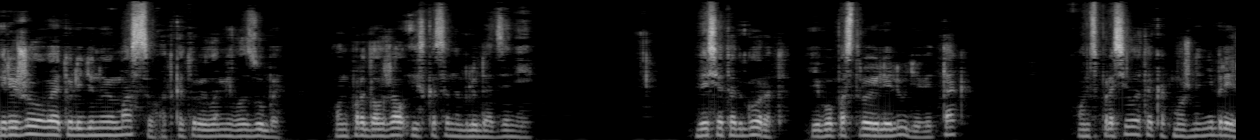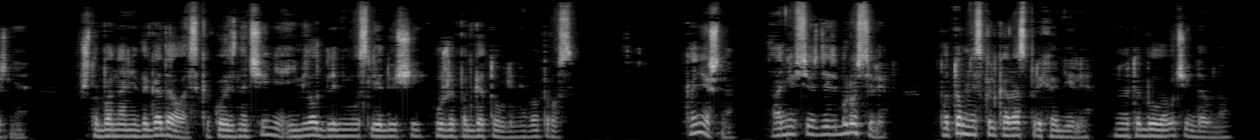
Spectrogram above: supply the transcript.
Пережевывая эту ледяную массу, от которой ломило зубы, он продолжал искоса наблюдать за ней. Весь этот город его построили люди, ведь так? Он спросил это как можно небрежнее, чтобы она не догадалась, какое значение имел для него следующий, уже подготовленный вопрос. Конечно, они все здесь бросили, потом несколько раз приходили, но это было очень давно.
